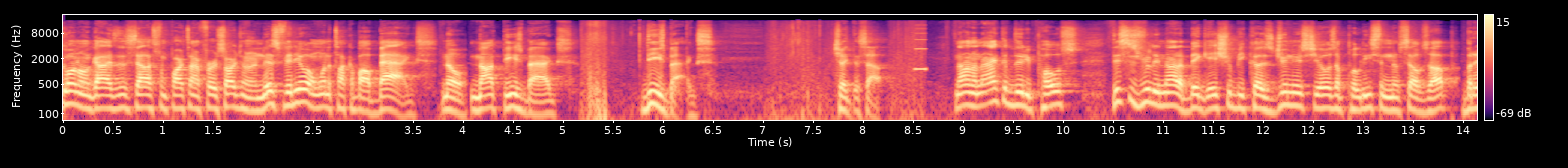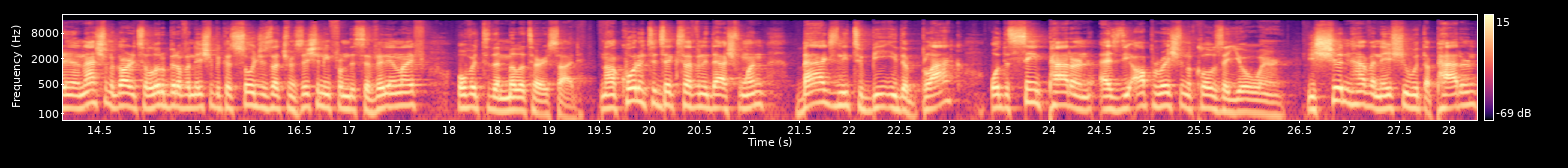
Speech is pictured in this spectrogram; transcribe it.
going on guys? This is Alex from Part-Time First Sergeant. In this video, I want to talk about bags. No, not these bags, these bags. Check this out. Now on an active duty post, this is really not a big issue because junior COs are policing themselves up. But in the National Guard, it's a little bit of an issue because soldiers are transitioning from the civilian life over to the military side. Now, according to 670-1, bags need to be either black or the same pattern as the operational clothes that you're wearing. You shouldn't have an issue with the pattern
